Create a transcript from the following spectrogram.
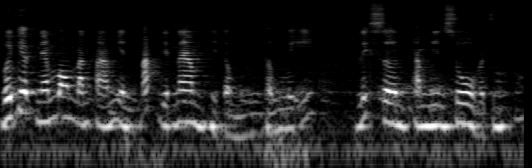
Với việc ném bom bắn phá miền Bắc Việt Nam thì Tổng thống Mỹ Nixon thăm Liên Xô và Trung Quốc.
